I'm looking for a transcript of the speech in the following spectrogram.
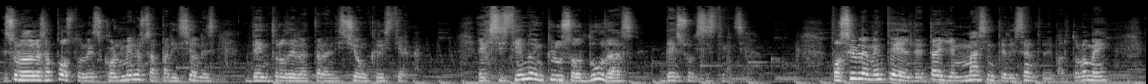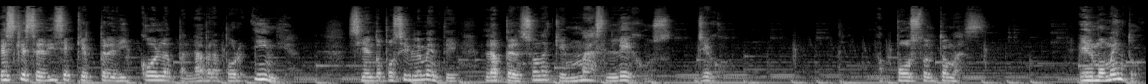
es uno de los apóstoles con menos apariciones dentro de la tradición cristiana, existiendo incluso dudas de su existencia. Posiblemente el detalle más interesante de Bartolomé es que se dice que predicó la palabra por India, siendo posiblemente la persona que más lejos llegó. Apóstol Tomás el momento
